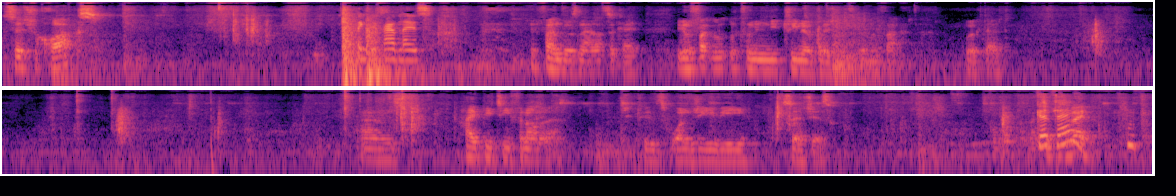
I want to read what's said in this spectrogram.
Search for quarks. I think we found those. We found those now. That's okay. You're gonna look for them in neutrino collisions. But if that worked out. And high PT phenomena, which includes 1GV searches. Okay, Good day.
